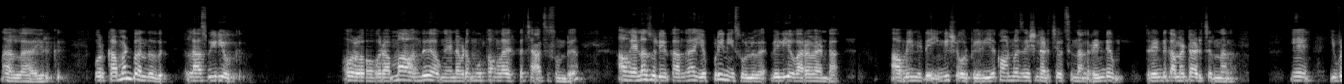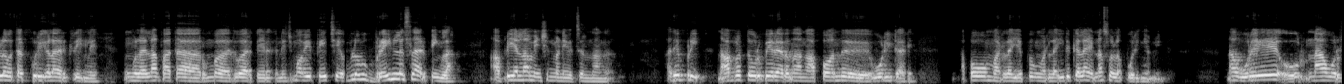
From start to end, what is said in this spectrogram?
நல்லா இருக்கு. ஒரு கமெண்ட் வந்தது லாஸ்ட் வீடியோக்கு ஒரு ஒரு அம்மா வந்து அவங்க என்னை விட மூத்தவங்களா இருக்க சான்சஸ் உண்டு. அவங்க என்ன சொல்லியிருக்காங்க? எப்படி நீ சொல்லுவ? வெளியே வர வேண்டாம். அப்படின்னுட்டு இங்கிலீஷ் ஒரு பெரிய கான்வர்சேஷன் அடிச்சு வச்சிருந்தாங்க. ரெண்டு ரெண்டு கமெண்ட் அடிச்சிருந்தாங்க. ஏன் இவ்வளவு தற்குறிகளா இருக்கிறீங்களே? உங்களை எல்லாம் பார்த்தா ரொம்ப இதுவா இருக்கு. எனக்கு நிஜமாவே பேச்சு எவ்வளவு பிரெயின்லெஸ்ஸா இருப்பீங்களா? அப்படியெல்லாம் மென்ஷன் பண்ணி வச்சிருந்தாங்க. அது எப்படி? நாற்பத்தோரு பேர் இறந்தாங்க. அப்போ வந்து ஓடிட்டாரு. அப்பவும் வரல எப்பவும் வரல. இதுக்கெல்லாம் என்ன சொல்ல போறீங்க? அப்படின்னு. நான் ஒரே ஒரு நான் ஒரு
